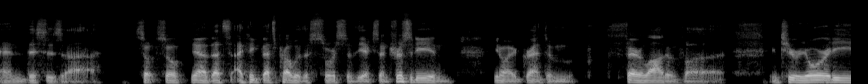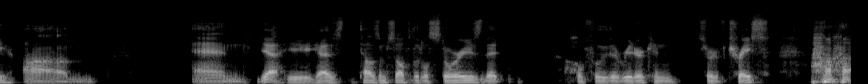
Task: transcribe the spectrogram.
And this is uh so so yeah that's i think that's probably the source of the eccentricity and you know i grant him a fair lot of uh interiority um and yeah he has tells himself little stories that hopefully the reader can sort of trace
